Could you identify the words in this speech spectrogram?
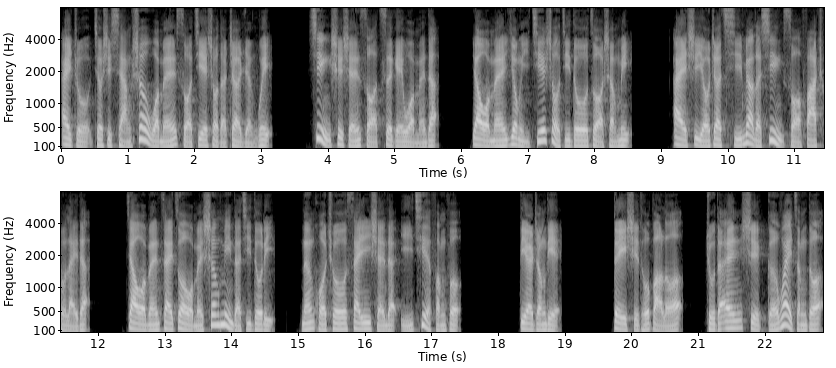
爱主就是享受我们所接受的这人位，信是神所赐给我们的，要我们用以接受基督做生命。爱是由这奇妙的信所发出来的，叫我们在做我们生命的基督里，能活出三一神的一切丰富。第二重点，对使徒保罗，主的恩是格外增多，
